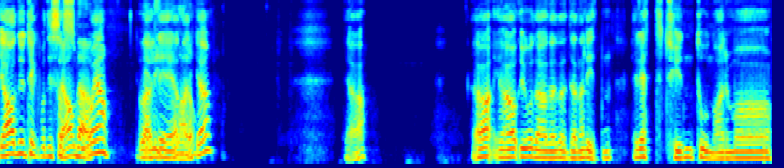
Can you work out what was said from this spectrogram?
Ja, du tenker på disse Ja, små, er ja. Den er liten, den her er det ikke? Ja. Ja, ja, jo, det er, den er liten. Rett, tynn tonearm og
